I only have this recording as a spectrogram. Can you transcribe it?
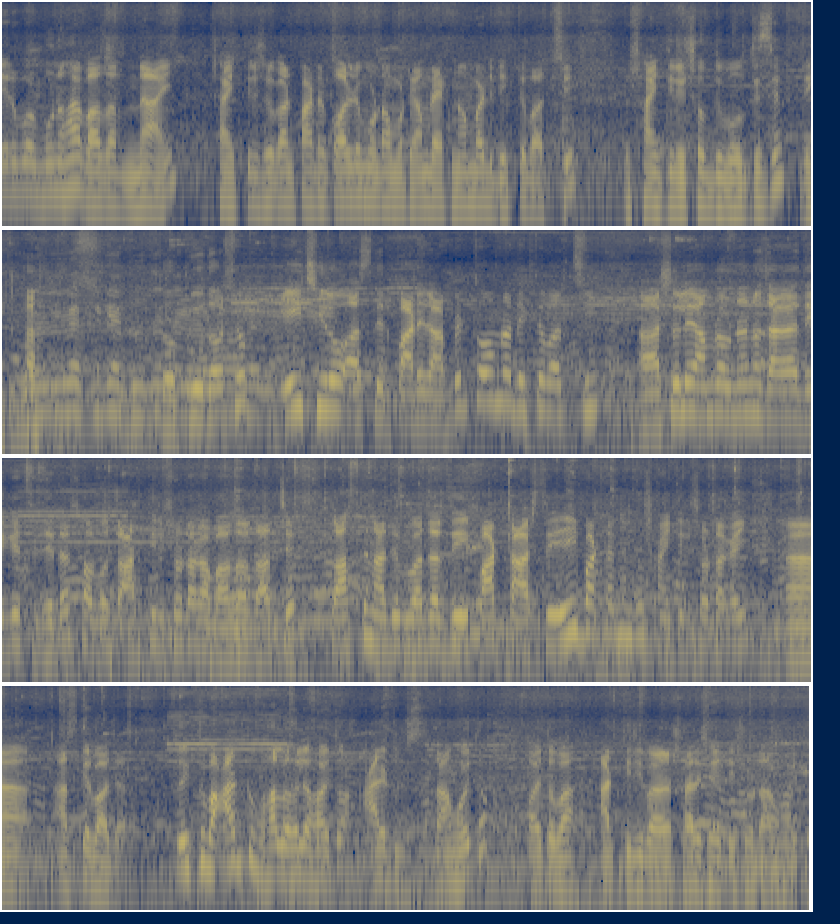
এর উপর মনে হয় বাজার নাই। সাঁত্রিশশো কারণ পাটের কোয়ালিটি মোটামুটি আমরা এক নম্বরই দেখতে পাচ্ছি। তো সাঁত্রিশ অব্দি বলতেছে, দেখি। তো প্রিয় দর্শক, এই ছিল আজকের পাড়ের আপডেট তো আমরা দেখতে পাচ্ছি, আসলে আমরা অন্যান্য জায়গায় দেখেছি যেটা সর্বোচ্চ আটত্রিশশো টাকা বাজার যাচ্ছে। তো আজকে নাজির বাজার যে পাটটা আসছে, এই পাটটা কিন্তু সাঁত্রিশশো টাকাই আজকের বাজার। তো একটু আর একটু ভালো হলে হয়তো আর একটু দাম হয়তো হয়তো বা আটত্রিশ বা সাড়ে সাঁত্রিশশো দাম হয়তো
